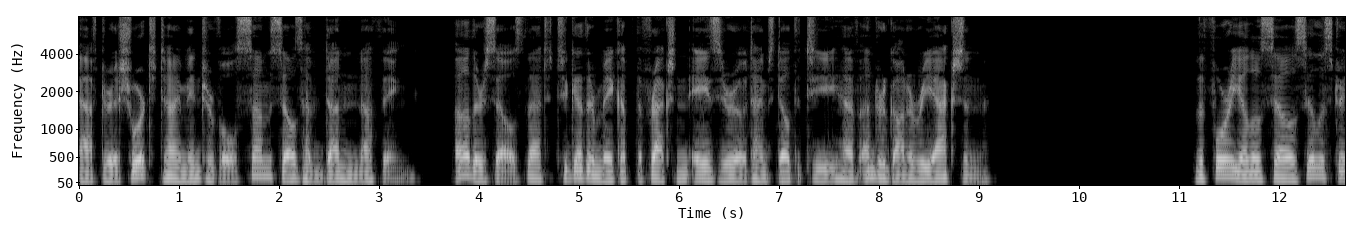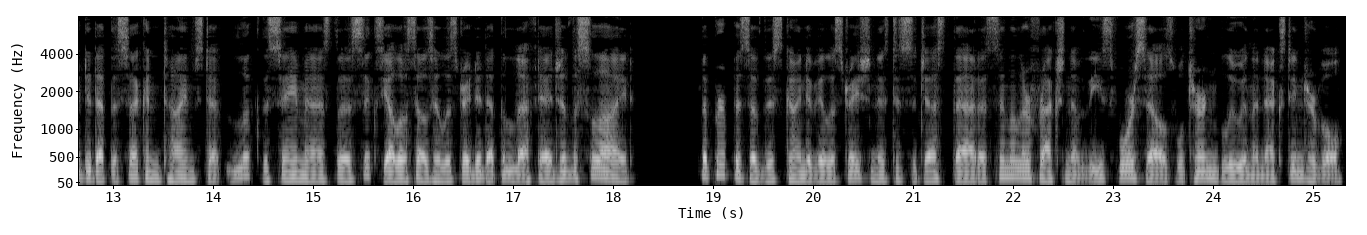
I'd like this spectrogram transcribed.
After a short time interval, some cells have done nothing. Other cells that together make up the fraction A0 times delta t have undergone a reaction. The four yellow cells illustrated at the second time step look the same as the six yellow cells illustrated at the left edge of the slide. The purpose of this kind of illustration is to suggest that a similar fraction of these four cells will turn blue in the next interval,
